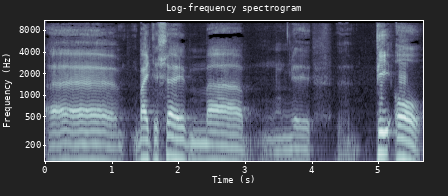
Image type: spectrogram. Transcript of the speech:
uh, by the same uh, mm, PO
